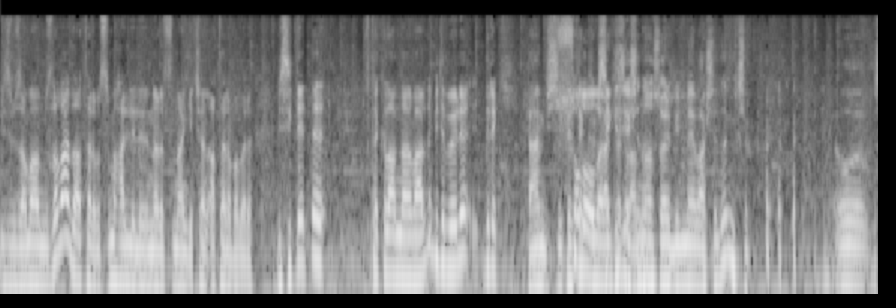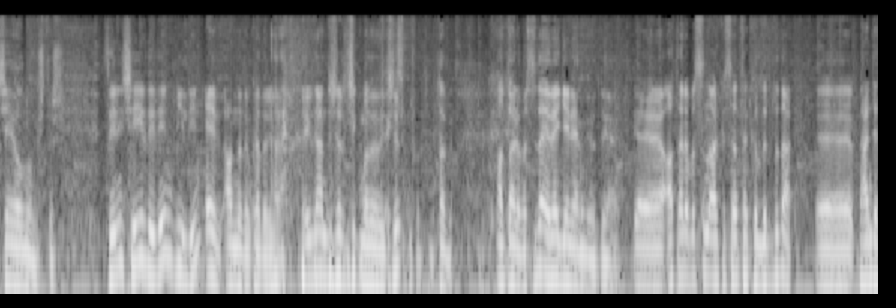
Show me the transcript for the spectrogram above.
bizim zamanımızda vardı at arabası. Mahallelerin arasından geçen at arabaları. Bisiklette takılanlar vardı. Bir de böyle direkt Ben bisiklete Solo olarak 48 yaşından takılanlar. sonra binmeye başladığım için o şey olmamıştır. senin şehir dediğin bildiğin ev anladığım kadarıyla. Evden dışarı çıkmadığın için Tabii. At arabası da eve gelemiyordu yani. e, at arabasının arkasına takılırdı da e, ben de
